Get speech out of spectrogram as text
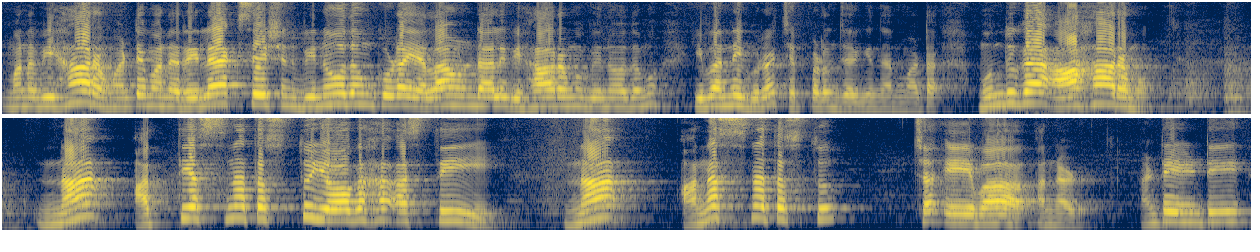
మన విహారం అంటే మన రిలాక్సేషన్ వినోదం కూడా ఎలా ఉండాలి? విహారము వినోదము ఇవన్నీ కూడా చెప్పడం జరిగిందనమాట. ముందుగా ఆహారము. నా అత్యస్నతస్తు యోగ అస్తి. నా అనస్నతస్తు చ ఏవా అన్నాడు. అంటే ఏంటి?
